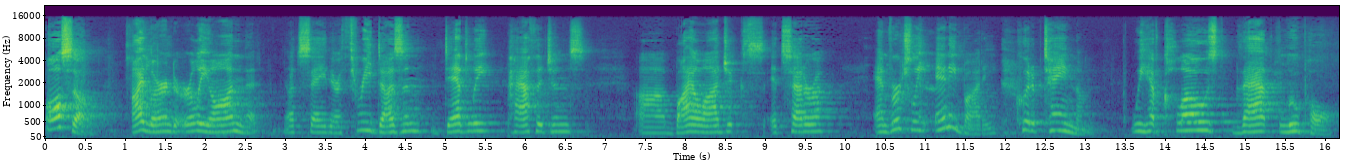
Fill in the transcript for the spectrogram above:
Also, I learned early on that, let's say, there are three dozen deadly pathogens, uh, biologics, etc., and virtually anybody could obtain them. We have closed that loophole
